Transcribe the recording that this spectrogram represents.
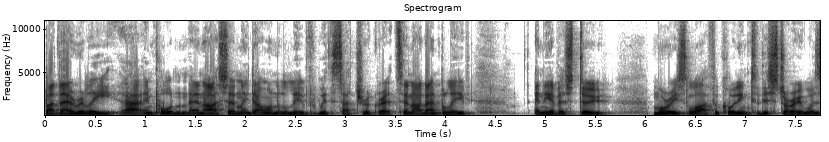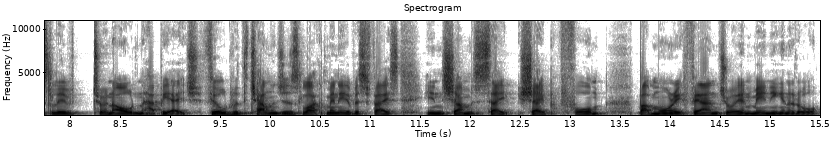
but they're really uh, important. And I certainly don't want to live with such regrets. And I don't believe any of us do. Morrie's life, according to this story, was lived to an old and happy age, filled with challenges like many of us face in some shape, form. But Morrie found joy and meaning in it all.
